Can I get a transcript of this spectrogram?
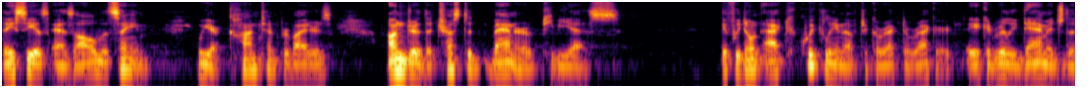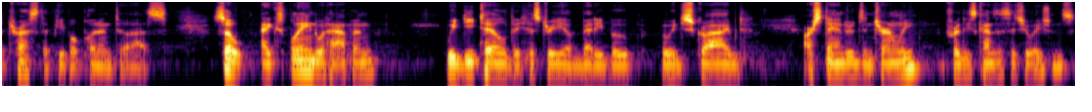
They see us as all the same. We are content providers under the trusted banner of PBS. If we don't act quickly enough to correct a record, it could really damage the trust that people put into us. So I explained what happened. We detailed the history of Betty Boop. We described our standards internally for these kinds of situations.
